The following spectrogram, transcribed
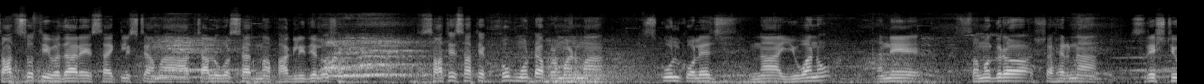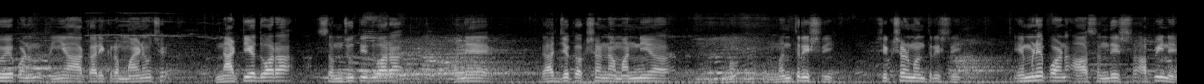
સાતસોથી વધારે સાયકલિસ્ટ આમાં આ ચાલુ વરસાદમાં ભાગ લીધેલો છે. સાથે સાથે ખૂબ મોટા પ્રમાણમાં સ્કૂલ કોલેજના યુવાનો અને સમગ્ર શહેરના શ્રેષ્ઠીઓએ પણ અહીંયા આ કાર્યક્રમ માણ્યો છે. નાટ્ય દ્વારા, સમજૂતી દ્વારા અને રાજ્ય કક્ષાના માનનીય મંત્રીશ્રી, શિક્ષણ મંત્રીશ્રી એમણે પણ આ સંદેશ આપીને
